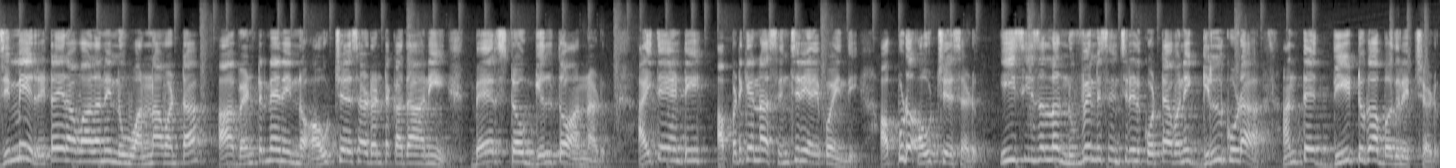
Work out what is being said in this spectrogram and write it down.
జిమ్మీ రిటైర్ అవ్వాలని నువ్వు అన్నావంట. ఆ వెంటనే నిన్ను అవుట్ చేశాడంట కదా అని బేర్స్టో గిల్తో అన్నాడు. అయితే ఏంటి? అప్పటికే నా సెంచరీ అయిపోయింది. అప్పుడు అవుట్ చేశాడు. ఈ సీజన్లో నువ్వెన్ని సెంచరీలు కొట్టావని గిల్ కూడా అంతే ధీటుగా బదులిచ్చాడు.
